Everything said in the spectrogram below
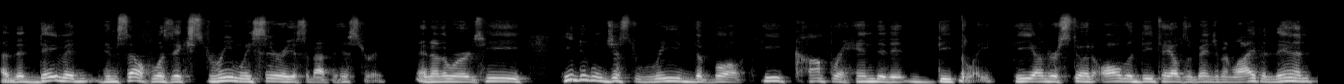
uh, that David himself was extremely serious about the history. In other words, he he didn't just read the book, he comprehended it deeply. He understood all the details of Benjamin life. And then,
